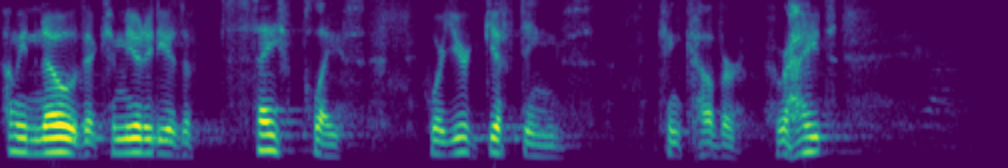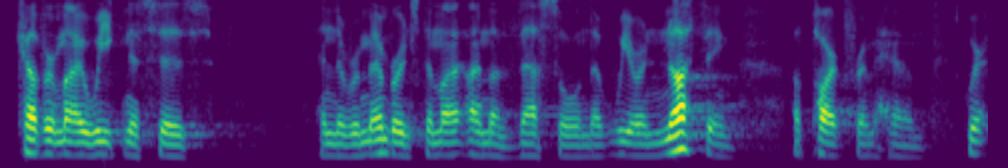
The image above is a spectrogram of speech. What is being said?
How many know that community is a safe place where your giftings can cover, right? Cover my weaknesses and the remembrance that I'm a vessel and that we are nothing apart from Him. We're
